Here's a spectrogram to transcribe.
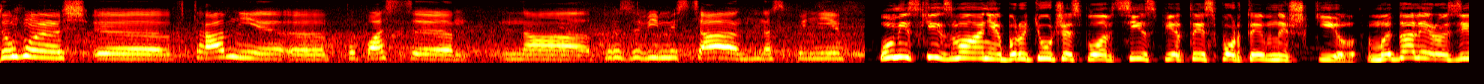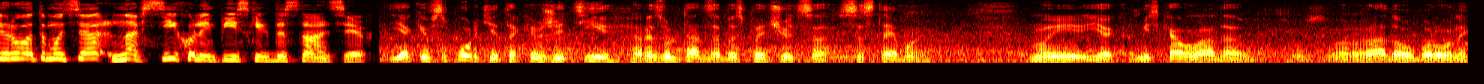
думаю, е, в травні е, попасти на призові місця на спині. У міських змаганнях беруть участь плавці з п'яти спортивних шкіл. Медалі розігруватимуться на всіх олімпійських дистанціях. Як і в спорті, так і в житті результат забезпечується системою. Ми, як міська влада, рада оборони,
